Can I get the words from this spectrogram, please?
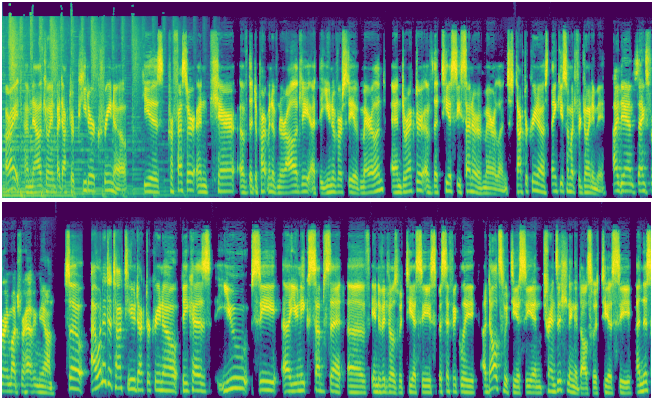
All right, I'm now joined by Dr. Peter Crino. He is professor and chair of the Department of Neurology at the University of Maryland and director of the TSC Center of Maryland. Dr. Crino, thank you so much for joining me. Hi, Dan. Thanks very much for having me on. So, I wanted to talk to you, Dr. Crino, because you see a unique subset of individuals with TSC, specifically adults with TSC and transitioning adults with TSC. And this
